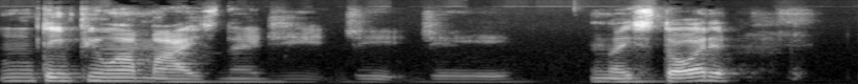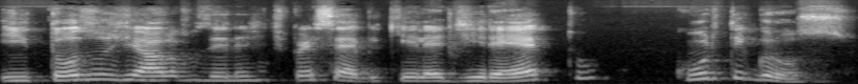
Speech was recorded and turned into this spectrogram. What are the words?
um tempinho a mais, né, de, de, de, na história, e todos os diálogos dele a gente percebe que ele é direto curto e grosso.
